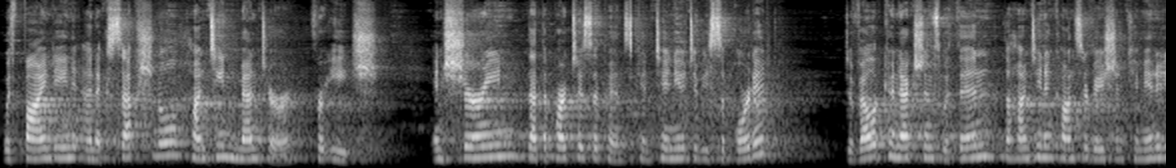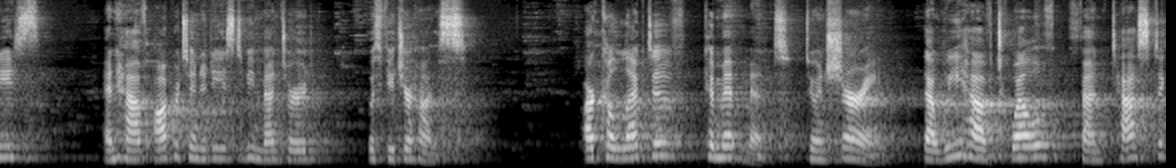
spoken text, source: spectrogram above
with finding an exceptional hunting mentor for each, ensuring that the participants continue to be supported, develop connections within the hunting and conservation communities, and have opportunities to be mentored with future hunts. Our collective commitment to ensuring that we have 12 fantastic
